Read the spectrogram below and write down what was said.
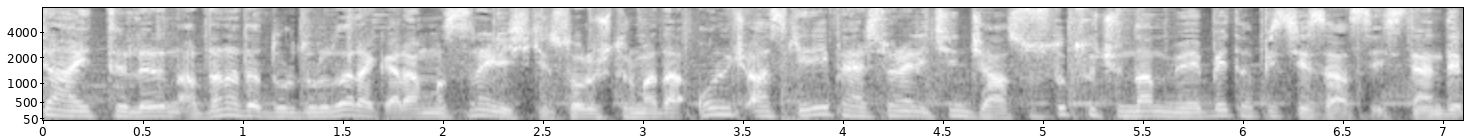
MİT'e ait tırların Adana'da durdurularak aranmasına ilişkin soruşturmada 13 askeri personel için casusluk suçundan müebbet hapis cezası istendi.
